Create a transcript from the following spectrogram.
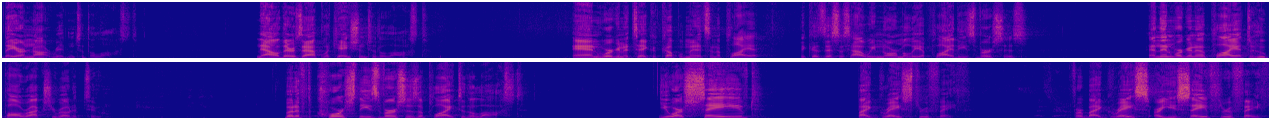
They are not written to the lost. Now, there's application to the lost. And we're going to take a couple minutes and apply it because this is how we normally apply these verses. And then we're going to apply it to who Paul actually wrote it to. But of course, these verses apply to the lost. You are saved by grace through faith. For by grace are you saved through faith,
